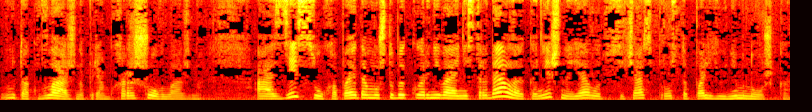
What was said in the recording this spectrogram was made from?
ну так, влажно прям, хорошо влажно. А здесь сухо, поэтому, чтобы корневая не страдала, конечно, я вот сейчас просто полью немножко.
